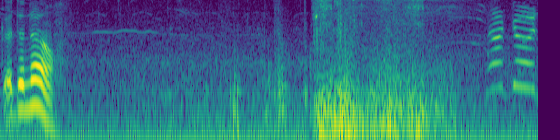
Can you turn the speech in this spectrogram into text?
Good to know. Not good.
